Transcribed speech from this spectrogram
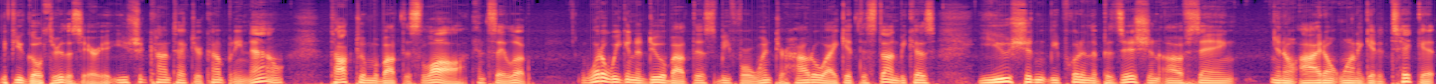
if you go through this area, you should contact your company now, talk to them about this law, and say, look, what are we going to do about this before winter? How do I get this done? Because you shouldn't be put in the position of saying, you know, I don't want to get a ticket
